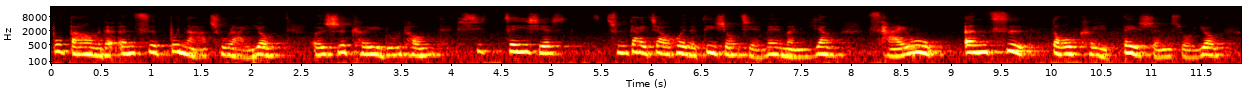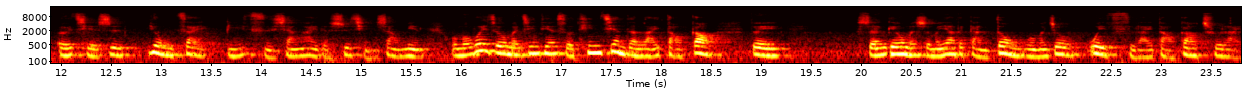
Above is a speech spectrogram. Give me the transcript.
不把我们的恩赐不拿出来用，而是可以如同是这一些。初代教会的弟兄姐妹们一样，财物恩赐都可以被神所用，而且是用在彼此相爱的事情上面。我们为着我们今天所听见的来祷告，对神给我们什么样的感动，我们就为此来祷告出来。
